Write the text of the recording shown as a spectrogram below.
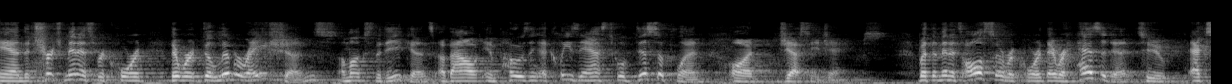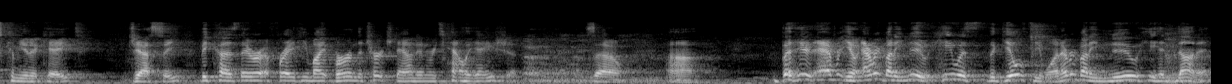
And the church minutes record there were deliberations amongst the deacons about imposing ecclesiastical discipline on Jesse James. But the minutes also record they were hesitant to excommunicate Jesse because they were afraid he might burn the church down in retaliation. So, uh, but here, every, you know, everybody knew he was the guilty one. Everybody knew he had done it.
